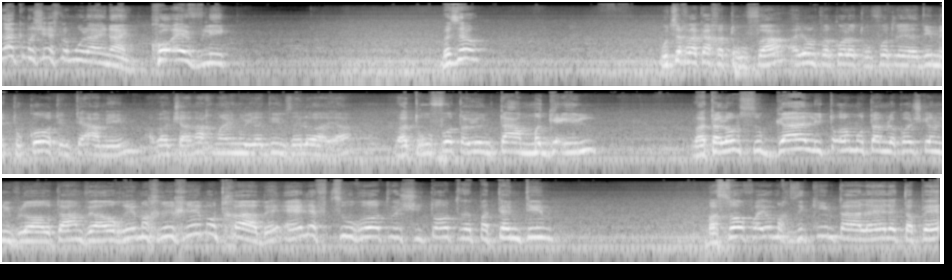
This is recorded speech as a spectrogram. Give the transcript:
רק מה שיש לו מול העיניים. כואב לי. וזהו. הוא צריך לקחת תרופה, היום כבר כל התרופות לילדים מתוקות עם טעמים, אבל כשאנחנו היינו ילדים זה לא היה, והתרופות היו עם טעם מגעיל, ואתה לא מסוגל לטעום אותם לכל שכם לבלוע אותם, וההורים מכריחים אותך באלף צורות ושיטות ופטנטים. בסוף היו מחזיקים על הילד את הפה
